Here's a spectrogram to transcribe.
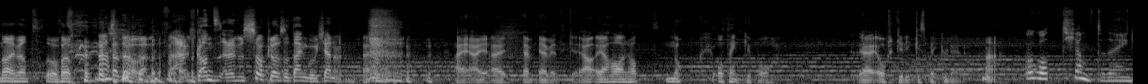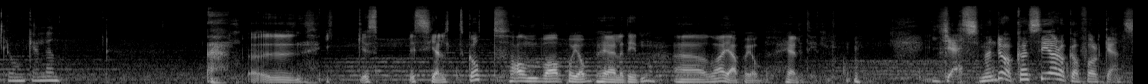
Nei, vent, det var feil. Eh, Gans, eh, så close at den godkjenner meg. Nei, jeg, jeg, jeg, jeg vet ikke. Jeg, jeg har hatt nok å tenke på. Jeg orker ikke spekulere. Hvor godt kjente du egentlig onkelen din? Uh, ikke spesielt godt. Han var på jobb hele tiden, eh, og så er jeg på jobb hele tiden. Yes, men da, hva sier dere, folkens?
